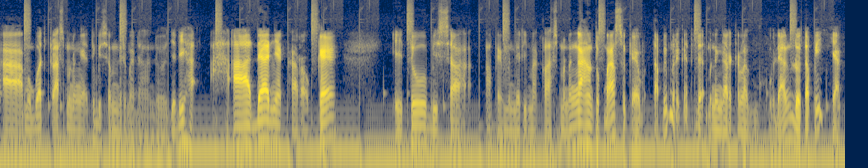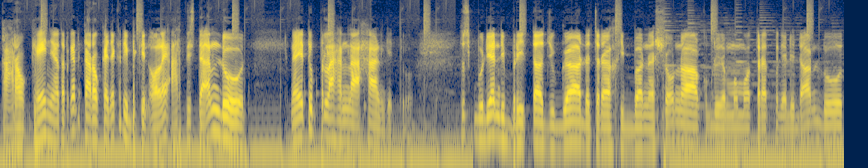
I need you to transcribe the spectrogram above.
uh, membuat kelas menengah itu bisa menerima dangdut. Jadi adanya karaoke itu bisa apa yang menerima kelas menengah untuk masuk ya. Tapi mereka tidak mendengarkan lagu dangdut tapi ya karaoke nya tapi kan karaoke nya kan dibikin oleh artis dangdut. Nah itu perlahan-lahan gitu. Terus kemudian di berita juga ada acara hibah nasional kemudian memotret penyanyi dangdut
